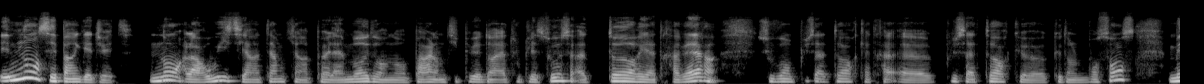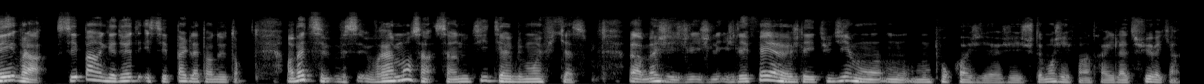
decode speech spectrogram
Et non, c'est pas un gadget. Non, alors oui, c'est un terme qui est un peu à la mode, on en parle un petit peu dans, à toutes les sauces, à tort et à travers, souvent plus à tort euh, plus à tort que, dans le bon sens. Mais voilà, c'est pas un gadget et c'est pas de la perte de temps. En fait, c'est vraiment, c'est un, outil terriblement efficace. Voilà, moi, je l'ai fait, euh, je l'ai étudié, mon, mon, pourquoi. Justement, j'ai fait un travail là-dessus avec un,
